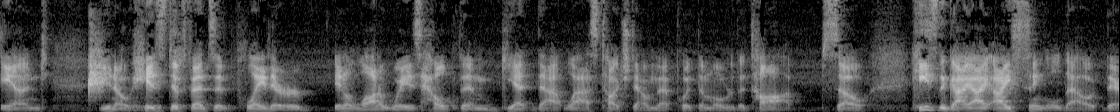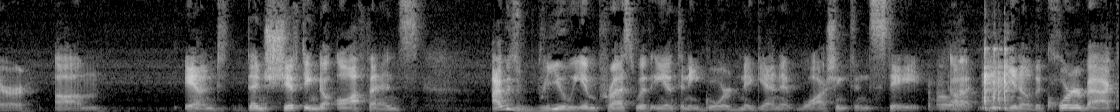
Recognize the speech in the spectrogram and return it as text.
And you know his defensive play there in a lot of ways helped them get that last touchdown that put them over the top. So he's the guy I, I singled out there. Um, and then shifting to offense, I was really impressed with Anthony Gordon again at Washington State. Oh, uh, you know, the quarterback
